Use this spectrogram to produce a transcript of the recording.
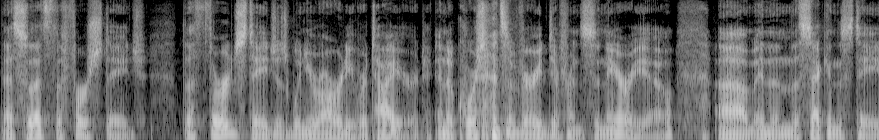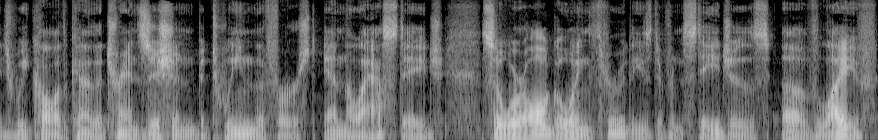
That's so that's the first stage. The third stage is when you're already retired, and of course that's a very different scenario. Um, and then the second stage we call it kind of the transition between the first and the last stage. So we're all going through these different stages of life,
